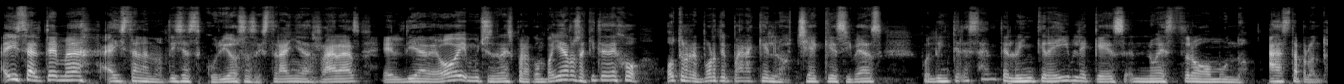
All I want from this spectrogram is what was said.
ahí está el tema, ahí están las noticias curiosas, extrañas, raras el día de hoy. Muchas gracias por acompañarnos. Aquí te dejo otro reporte para que lo cheques y veas pues lo interesante, lo increíble que es nuestro mundo. Hasta pronto.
